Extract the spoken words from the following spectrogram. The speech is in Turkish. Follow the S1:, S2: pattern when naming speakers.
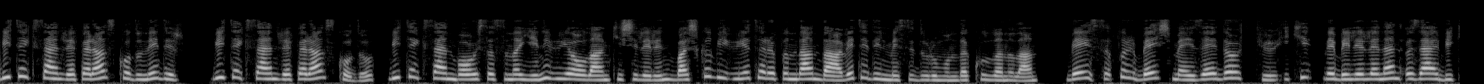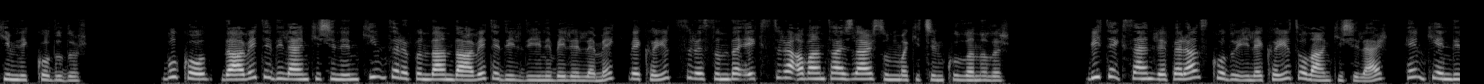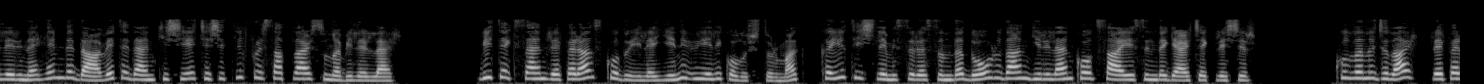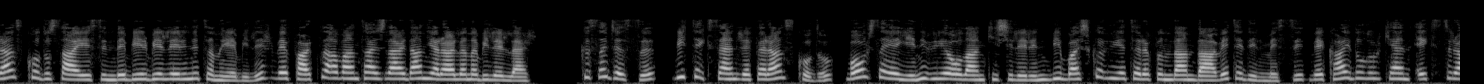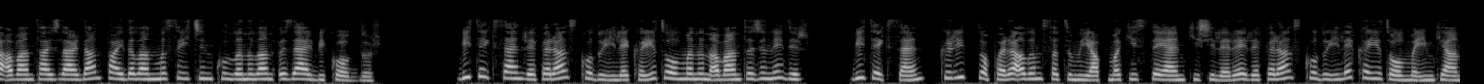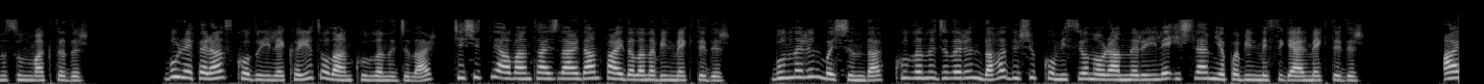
S1: Biteksen referans kodu nedir? Biteksen referans kodu, Biteksen borsasına yeni üye olan kişilerin başka bir üye tarafından davet edilmesi durumunda kullanılan, B05MZ4Q2 ve belirlenen özel bir kimlik kodudur. Bu kod, davet edilen kişinin kim tarafından davet edildiğini belirlemek ve kayıt sırasında ekstra avantajlar sunmak için kullanılır. Biteksen referans kodu ile kayıt olan kişiler, hem kendilerine hem de davet eden kişiye çeşitli fırsatlar sunabilirler. Biteksen referans kodu ile yeni üyelik oluşturmak, kayıt işlemi sırasında doğrudan girilen kod sayesinde gerçekleşir. Kullanıcılar, referans kodu sayesinde birbirlerini tanıyabilir ve farklı avantajlardan yararlanabilirler. Kısacası, Biteksen referans kodu, borsaya yeni üye olan kişilerin bir başka üye tarafından davet edilmesi ve kaydolurken ekstra avantajlardan faydalanması için kullanılan özel bir koddur. Biteksen referans kodu ile kayıt olmanın avantajı nedir? Biteksen, kripto para alım satımı yapmak isteyen kişilere referans kodu ile kayıt olma imkanı sunmaktadır. Bu referans kodu ile kayıt olan kullanıcılar, çeşitli avantajlardan faydalanabilmektedir. Bunların başında, kullanıcıların daha düşük komisyon oranları ile işlem yapabilmesi gelmektedir.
